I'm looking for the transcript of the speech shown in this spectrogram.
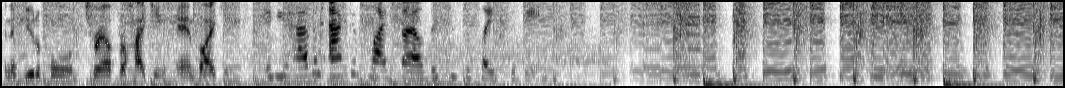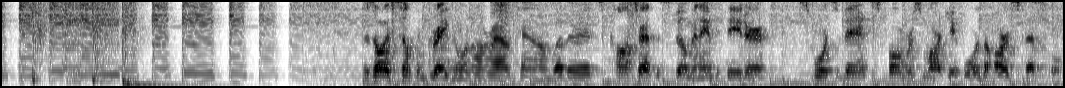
and a beautiful trail for hiking and biking. If you have an active lifestyle, this is the place to be. There's always something great going on around town, whether it's concert at the Spillman Amphitheater, sports events, farmers market, or the arts festival.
